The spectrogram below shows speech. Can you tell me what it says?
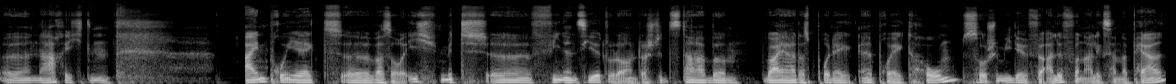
äh, Nachrichten. Ein Projekt, äh, was auch ich mit äh, oder unterstützt habe, war ja das Projekt, äh, Projekt Home, Social Media für alle von Alexander Perl,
